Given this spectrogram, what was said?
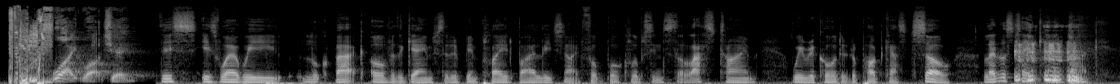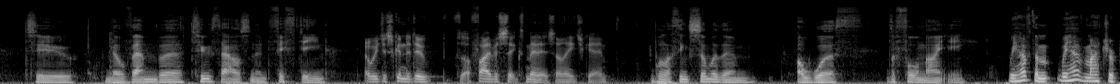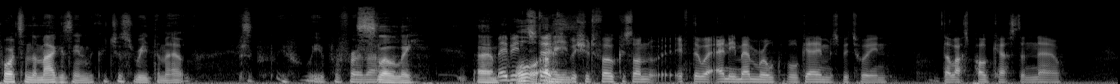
White watching. This is where we look back over the games that have been played by Leeds United Football Club since the last time we recorded a podcast. So let us take you back to November 2015. Are we just going to do five or six minutes on each game? Well, I think some of them are worth the full 90. We have the we have match reports in the magazine. We could just read them out if, if we prefer that. Slowly. Um, Maybe or, instead I mean, we should focus on if there were any memorable games between the last podcast and now.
